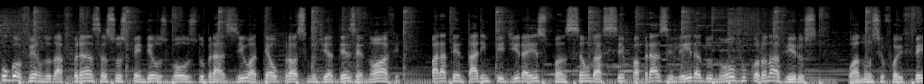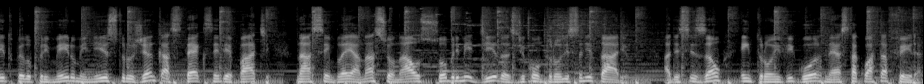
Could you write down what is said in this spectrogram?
O governo da França suspendeu os voos do Brasil até o próximo dia 19 para tentar impedir a expansão da cepa brasileira do novo coronavírus. O anúncio foi feito pelo primeiro-ministro Jean Castex em debate na Assembleia Nacional sobre medidas de controle sanitário. A decisão entrou em vigor nesta quarta-feira.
